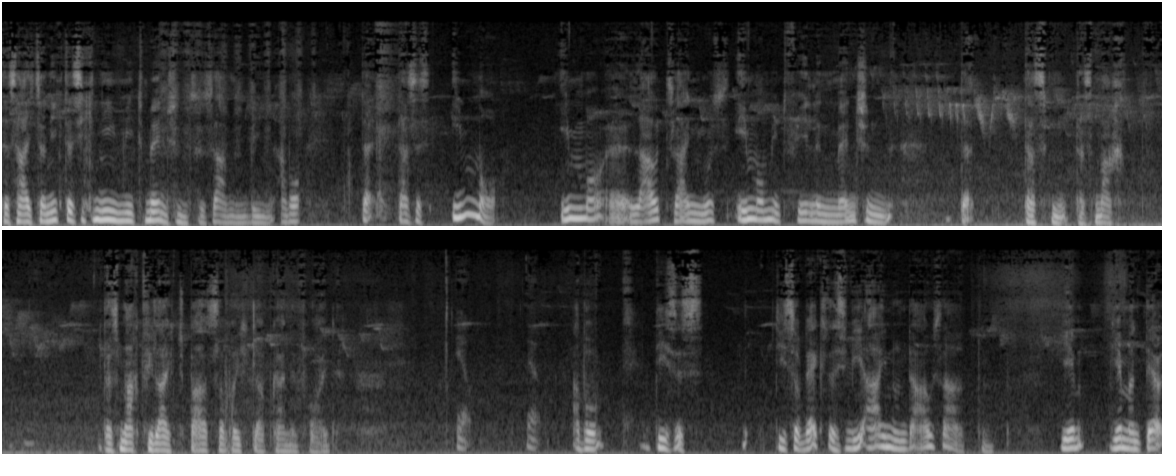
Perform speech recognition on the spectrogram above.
Das heißt ja nicht, dass ich nie mit Menschen zusammen bin, aber da, dass es immer, immer äh, laut sein muss, immer mit vielen Menschen, da, das, das macht, das macht vielleicht Spaß, aber ich glaube keine Freude. Ja, ja. Aber dieses, dieser Wechsel ist wie Ein- und Ausatmen. jemand, der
